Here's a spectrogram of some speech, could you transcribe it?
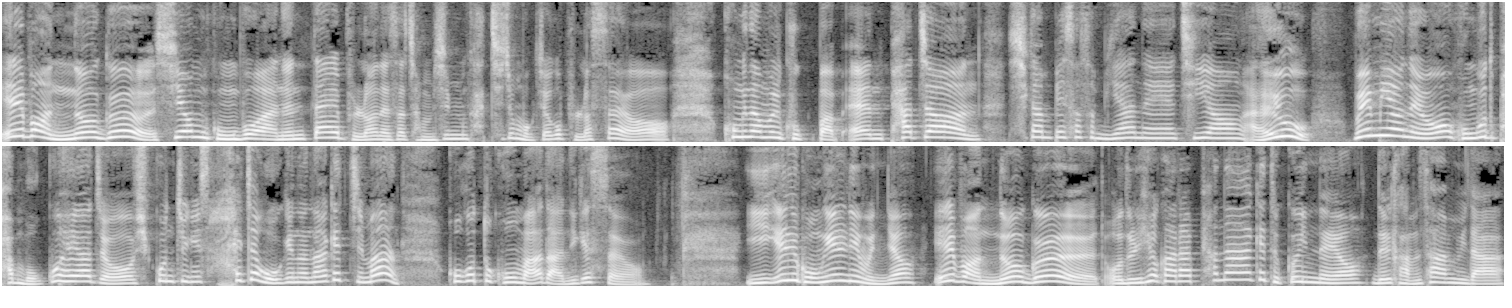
1번, no good. 시험 공부하는 딸 불러내서 점심 같이 좀 먹자고 불렀어요. 콩나물 국밥 and 파전. 시간 뺏어서 미안해, 지영. 아유, 왜 미안해요? 공부도 밥 먹고 해야죠. 식곤증이 살짝 오기는 하겠지만, 그것도 그맛 아니겠어요. 2101님은요, 1번, no good. 오늘 휴가라 편하게 듣고 있네요. 늘 감사합니다.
